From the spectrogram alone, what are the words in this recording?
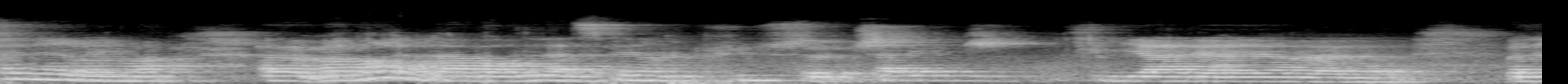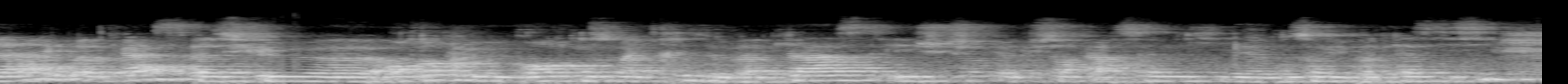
Très bien, Loïma. Euh, maintenant, j'aimerais aborder l'aspect un peu plus euh, challenge qu'il y a derrière, euh, bah, derrière, les podcasts, parce que euh, en tant que grande consommatrice de podcasts, et je suis sûre qu'il y a plusieurs personnes qui consomment des podcasts ici,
